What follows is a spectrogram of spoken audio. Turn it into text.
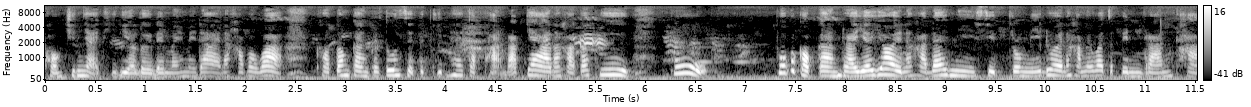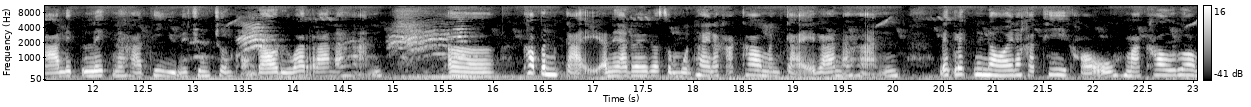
ของชิ้นใหญ่ทีเดียวเลยได้ไหมไม่ได้นะคะ เพราะว่าเขาต้องการกระตุ้นเศรษฐกิจให้กับฐานรักยานะคะ ก็คือผู้ผู้ประกอบการรายย่อยๆนะคะ ได้มีสิทธิ์ตรงนี้ด้วยนะคะ ไม่ว่าจะเป็นร้านค้าเล็กๆนะคะ ที่อยู่ในชุมชนของเราหรือว่าร้านอาหารเอ่อข้าวมันไก่ อันนี้อะไรเราสมมุติให้นะคะ ข้าวมันไก่ร้านอาหารเล็กๆ น้อยๆนะคะ ที่เขามาเข้าร่วม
